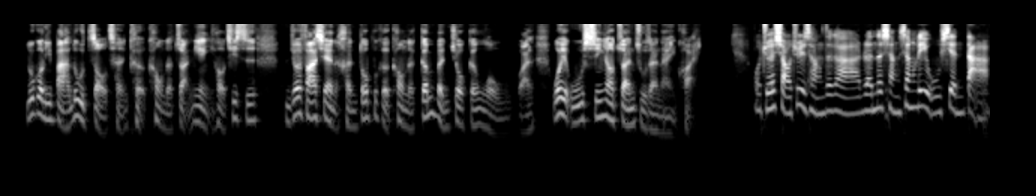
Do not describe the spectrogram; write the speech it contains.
如果你把路走成可控的转念以后，其实你就会发现很多不可控的根本就跟我无关，我也无心要专注在那一块。我觉得小剧场这个啊，人的想象力无限大，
